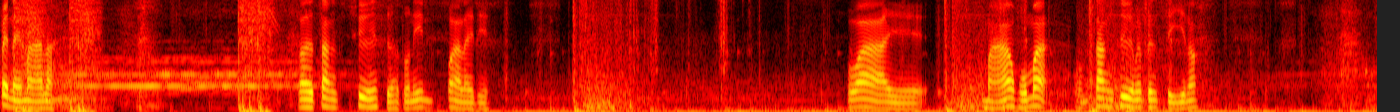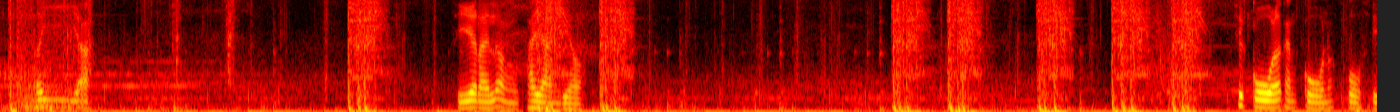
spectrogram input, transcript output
ไปไหนมาล่ะ เราจะตั้งชื่อให้เสือตัวนี้ว่าอะไรดีผราะว่าไอหมาของผมอะผมตั้งชื่อไม่เป็นสีเนาะเอ้ยอะสีอะไรเรื่องพยางค์เดียว ชื่อโกแล้วกันโกเนาะโกสี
